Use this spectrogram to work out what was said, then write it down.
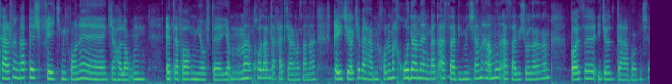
طرف انقدر بهش فکر می‌کنه که حالا اون اتفاق میفته یا من خودم دقت کردم مثلا قیچی ها که به هم می‌خوره من خودم انقدر عصبی میشم همون عصبی شدنم باعث ایجاد دعوا میشه.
